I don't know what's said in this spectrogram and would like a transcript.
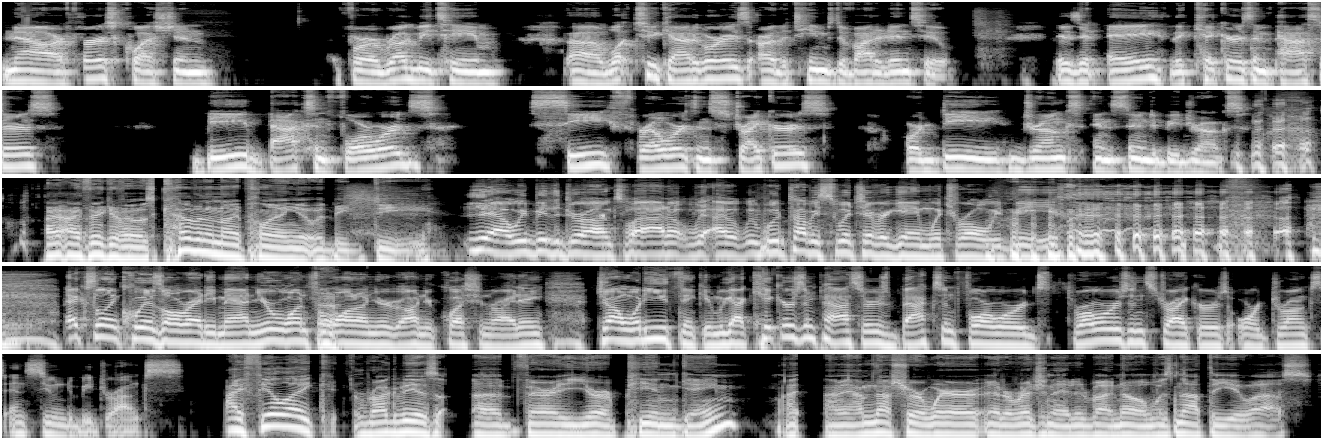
Now, our first question for a rugby team, uh, what two categories are the teams divided into? Is it A, the kickers and passers, B, backs and forwards, C, throwers and strikers, or D, drunks and soon to be drunks? I, I think if it was Kevin and I playing, it would be D. Yeah, we'd be the drunks. Well, I don't. We, I, we would probably switch every game which role we'd be. Excellent quiz already, man. You're one for one on your on your question writing. John, what are you thinking? We got kickers and passers, backs and forwards, throwers and strikers, or drunks and soon to be drunks. I feel like rugby is a very European game. I, I mean, I'm not sure where it originated, but I know it was not the U.S.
